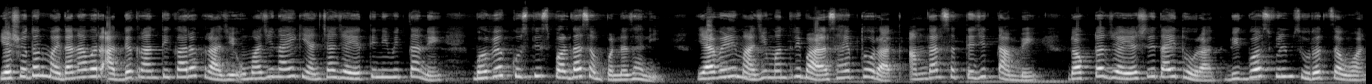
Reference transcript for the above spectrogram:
यशोधन मैदानावर आद्य क्रांतिकारक राजे उमाजी नाईक यांच्या जयंतीनिमित्ताने भव्य कुस्ती स्पर्धा संपन्न झाली. यावेळी माजी मंत्री बाळासाहेब थोरात आमदार सत्यजित तांबे डॉक्टर जयश्रीताई Thorat Bigg Boss film Suraj Chavan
